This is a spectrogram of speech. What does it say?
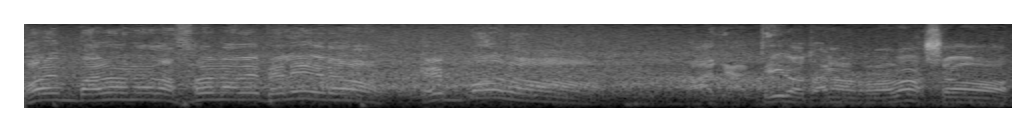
Buen balón a la zona de peligro. En bolo. Vaya tiro tan horroroso.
